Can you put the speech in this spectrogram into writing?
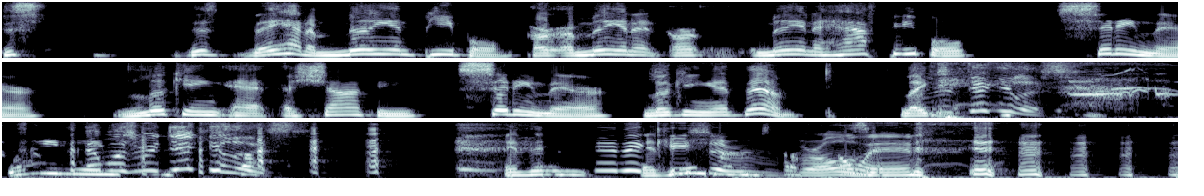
this this they had a million people or a million and- or a million and a half people sitting there looking at Ashanti sitting there looking at them like Ridiculous. waiting, That was ridiculous. and then And then and then Keyshia rolls in.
